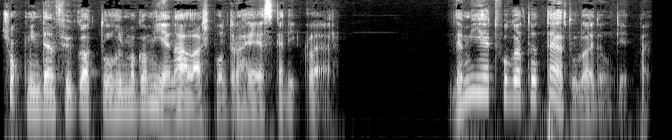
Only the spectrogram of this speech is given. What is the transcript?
Sok minden függ attól, hogy maga milyen álláspontra helyezkedik Claire. De miért fogadott el tulajdonképpen?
